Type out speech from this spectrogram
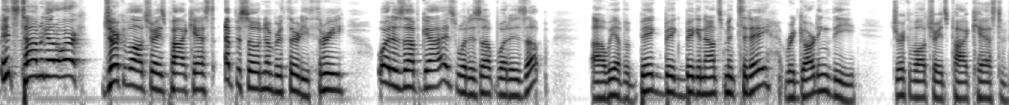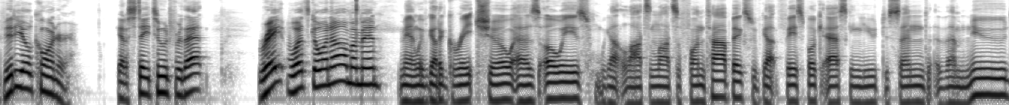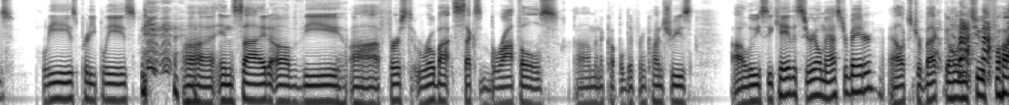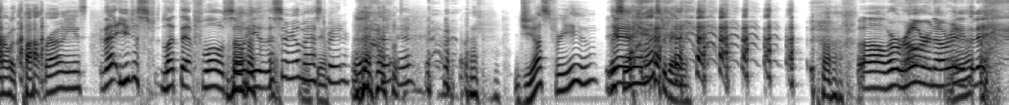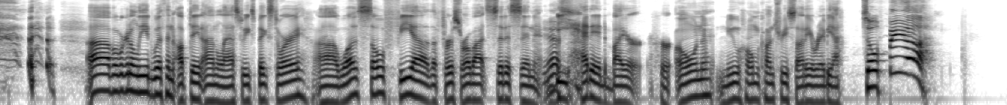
It's time to go to work. Jerk of All Trades podcast, episode number 33. What is up, guys? What is up? What is up? Uh, we have a big, big, big announcement today regarding the Jerk of All Trades podcast video corner. Got to stay tuned for that. Ray, what's going on, my man? Man, we've got a great show as always. We got lots and lots of fun topics. We've got Facebook asking you to send them nudes, please, pretty please, uh, inside of the uh, first robot sex brothels um, in a couple different countries. Uh, Louis C.K., the serial masturbator. Alex Trebek going too far with pot brownies. That you just let that flow. So he's the serial masturbator. Just for you, the Yeah. serial masturbator. Oh, we're roaring already Yeah. today. Uh, but we're gonna lead with an update on last week's big story. Uh, was Sophia the first robot citizen Yes. beheaded by her, her own new home country, Saudi Arabia? Sophia.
